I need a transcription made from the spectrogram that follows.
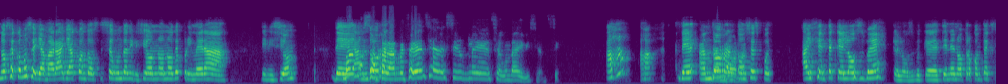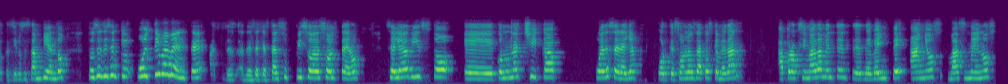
no sé cómo se llamará ya cuando es segunda división, no, no de primera división. De Vamos Andorra. para referencia decirle segunda división, sí. Ajá, ajá, de Andorra. Entonces, pues hay gente que los ve, que los que tienen otro contexto, que sí los están viendo. Entonces dicen que últimamente, desde, que está en su piso de soltero, se le ha visto eh, con una chica, puede ser ella, porque son los datos que me dan, aproximadamente de 20 años, más o menos,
